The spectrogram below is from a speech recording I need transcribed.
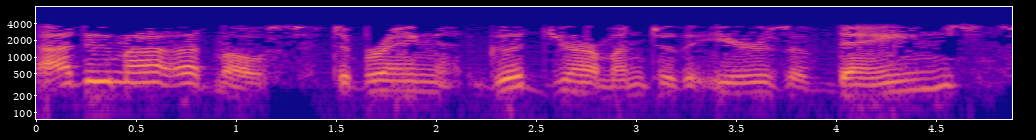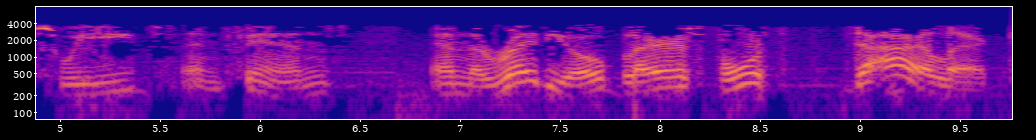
I do my utmost to bring good German to the ears of Danes, Swedes, and Finns, and the radio blares forth dialect.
